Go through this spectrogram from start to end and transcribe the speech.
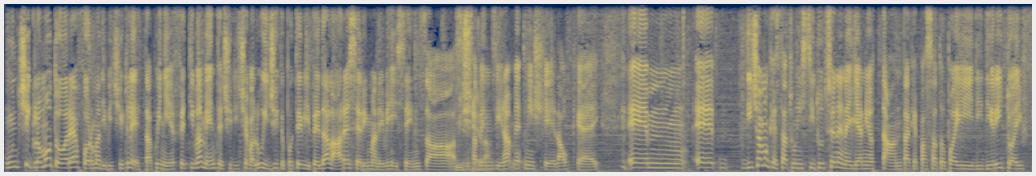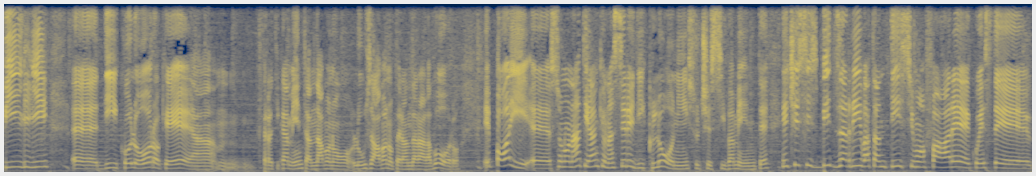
un ciclomotore a forma di bicicletta. Quindi effettivamente ci diceva Luigi che potevi pedalare se rimanevi senza, senza benzina. Miscela, ok. Ehm, e diciamo che è stata un'istituzione negli anni Ottanta che è passato poi di diritto ai figli eh, di coloro che ehm, praticamente andavano, lo usavano per andare a lavoro. E poi eh, sono nati anche una serie di cloni successivamente e ci si sbizzarriva tantissimo a fare queste,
